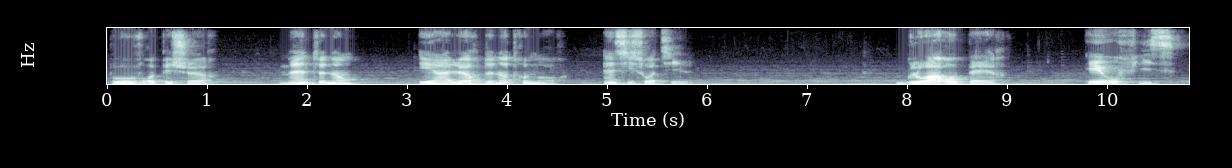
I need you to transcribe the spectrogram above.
pauvres pécheurs, maintenant et à l'heure de notre mort. Ainsi soit-il. Gloire au Père, et au Fils,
